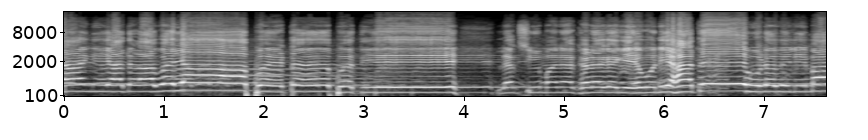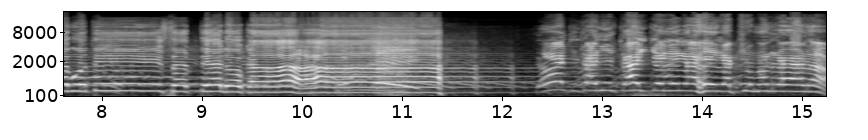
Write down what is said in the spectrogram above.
अंगी आदळावया पटपती. लक्ष्मण खडग घेऊन हाते उडविली मागुती सत्य लोका त्या ठिकाणी काय केलेलं आहे लक्ष्मण रायानं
